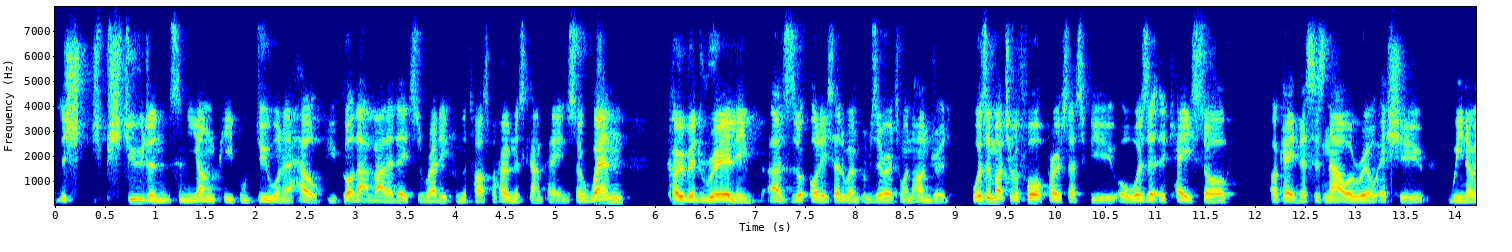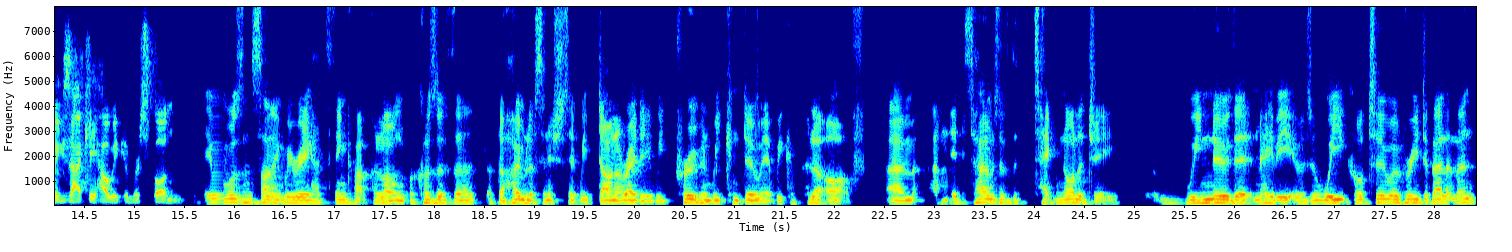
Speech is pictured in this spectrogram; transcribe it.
the sh- students and young people do want to help. You've got that validated already from the Task for Homeless campaign. So when COVID really, as Ollie said, went from zero to 100, was it much of a thought process for you? Or was it a case of, okay, this is now a real issue. we know exactly how we can respond. It wasn't something we really had to think about for long because of the the homeless initiative we've done already. We've proven we can do it. We can pull it off. Um, and in terms of the technology, we knew that maybe it was a week or two of redevelopment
